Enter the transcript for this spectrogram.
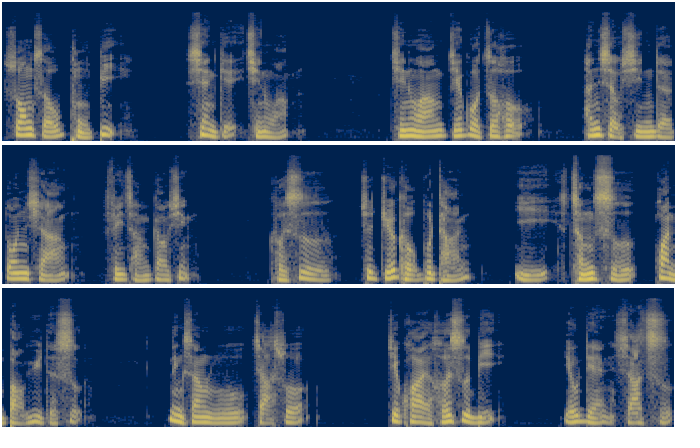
双手捧璧献给秦王，秦王接过之后很小心的端详，非常高兴，可是却绝口不谈以诚实换宝玉的事。蔺相如假说这块和氏璧有点瑕疵，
